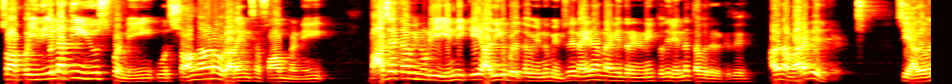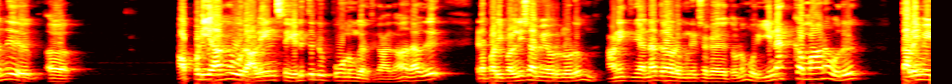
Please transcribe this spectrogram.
ஸோ அப்போ இது எல்லாத்தையும் யூஸ் பண்ணி ஒரு ஸ்ட்ராங்கான ஒரு அலையன்ஸை ஃபார்ம் பண்ணி பாஜகவினுடைய எண்ணிக்கை அதிகப்படுத்த வேண்டும் என்று நயினார் நாகேந்திரன் நினைப்பதில் என்ன தவறு இருக்குது? அதை நான் வரவேற்கிறேன். சரி அதை வந்து அப்படியாக ஒரு அலையன்ஸை எடுத்துட்டு போகணுங்கிறதுக்காக தான் அதாவது எடப்பாடி பழனிசாமி அவர்களோடும் அனைத்து அண்ணா திராவிட முன்னேற்ற கழகத்தோடும் ஒரு இணக்கமான ஒரு தலைமை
